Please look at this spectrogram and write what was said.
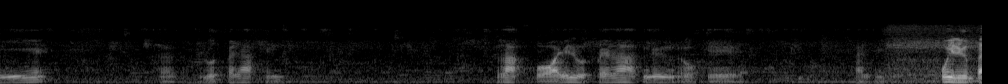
นี้ หลุดไปรากหนึ่งรากปล่อยหลุดไปรากหนึ่งโอเคใส่ไปอุ้ยลืมไป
